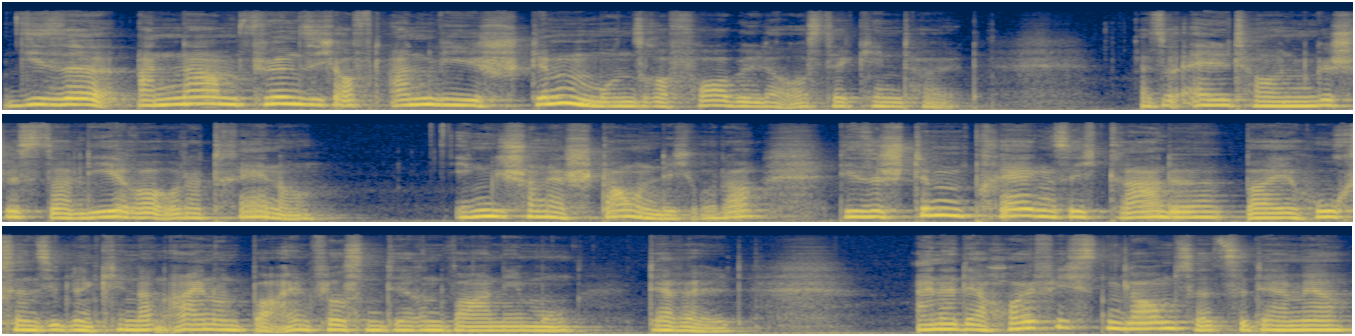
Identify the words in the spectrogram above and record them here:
Diese Annahmen fühlen sich oft an wie Stimmen unserer Vorbilder aus der Kindheit. Also Eltern, Geschwister, Lehrer oder Trainer. Irgendwie schon erstaunlich, oder? Diese Stimmen prägen sich gerade bei hochsensiblen Kindern ein und beeinflussen deren Wahrnehmung der Welt. Einer der häufigsten Glaubenssätze, der mir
